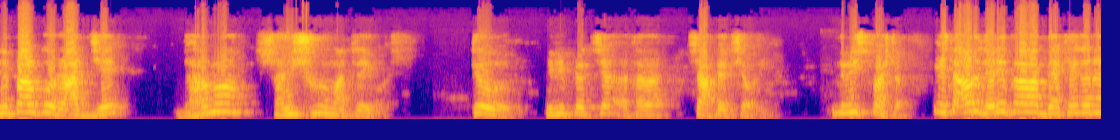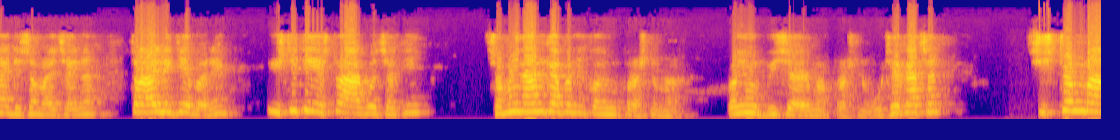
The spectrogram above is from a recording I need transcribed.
नेपालको राज्य धर्म सहिष्णु मात्रै होस्। त्यो निरपेक्ष अथवा सापेक्ष होइन। एकदम स्पष्ट। यस्ता अरू धेरै कुरामा व्याख्या गर्न अहिले समय छैन। तर अहिले के भने स्थिति यस्तो आएको छ कि संविधानका पनि कयौँ प्रश्नमा कयौँ विषयहरूमा प्रश्न उठेका छन् सिस्टममा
